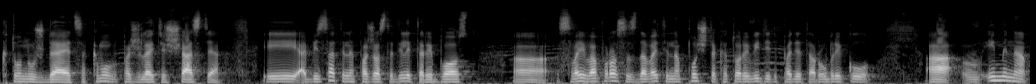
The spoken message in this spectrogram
кто нуждается, кому вы пожелаете счастья. И обязательно, пожалуйста, делайте репост. Э, свои вопросы задавайте на почту, которую видите под эту рубрику. А именно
